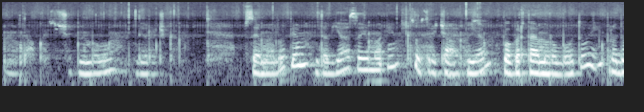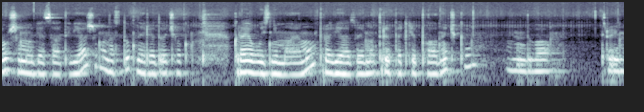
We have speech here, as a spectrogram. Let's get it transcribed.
Так, ось, щоб не було дирочки. Все ми любимо, дов'язуємо і зустрічаємося. Повертаємо роботу і продовжуємо в'язати. В'яжемо наступний рядочок. Краєву знімаємо, пров'язуємо три петлі планочки. Два, три.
